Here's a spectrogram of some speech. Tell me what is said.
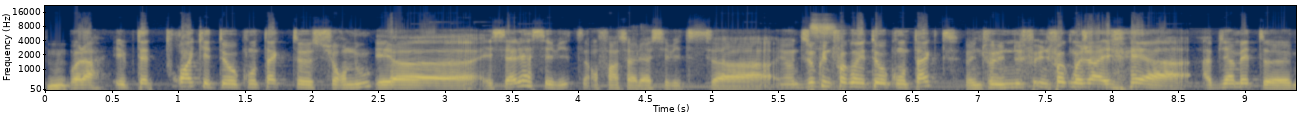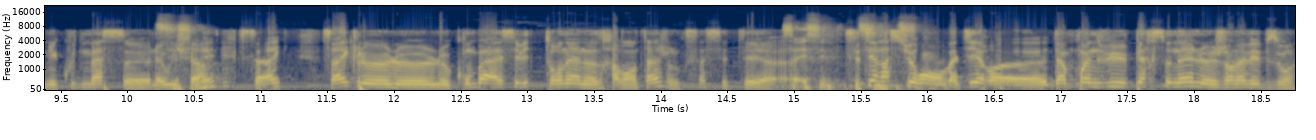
Mm. Voilà. Et peut-être 3 qui étaient au contact sur nous. Et, euh, et c'est allé assez vite. Enfin, ça allait assez vite. Ça... Disons qu'une fois qu'on était au contact, une fois, une, fois que moi j'arrivais à, à, bien mettre euh, mes coups de masse euh, là où il fallait, c'est vrai, vrai, que le, le, le, combat a assez vite tourné à notre avantage. Donc ça, c'était euh, c'était rassurant. On va dire, d'un point de vue personnel, j'en avais besoin.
